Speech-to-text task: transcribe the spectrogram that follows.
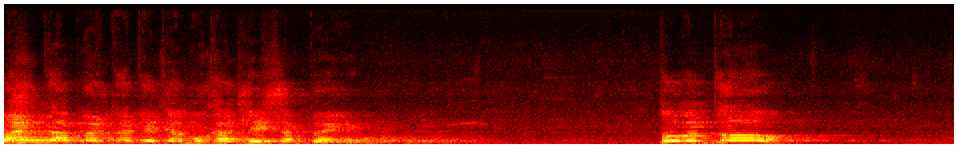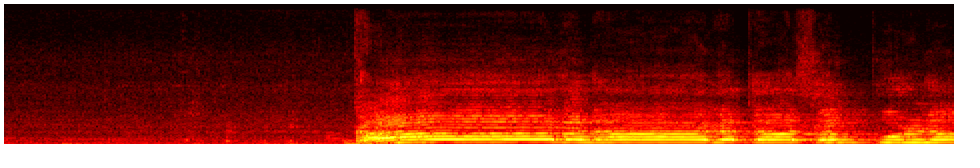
पडता पडता त्याच्या मुखातले शब्द आहे. तो म्हणतो गाव संपूर्ण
